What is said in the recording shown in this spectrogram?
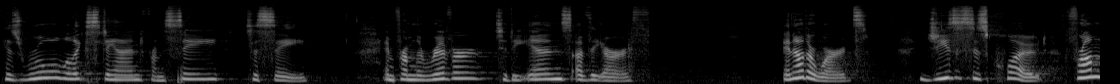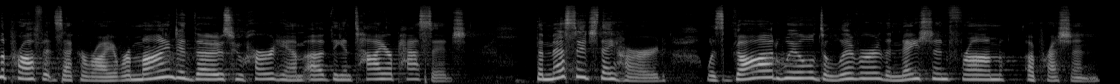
His rule will extend from sea to sea and from the river to the ends of the earth. In other words, Jesus' quote from the prophet Zechariah reminded those who heard him of the entire passage. The message they heard was God will deliver the nation from oppression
